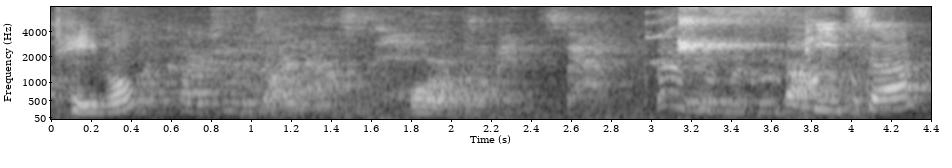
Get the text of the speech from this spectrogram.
Table. Pizza.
